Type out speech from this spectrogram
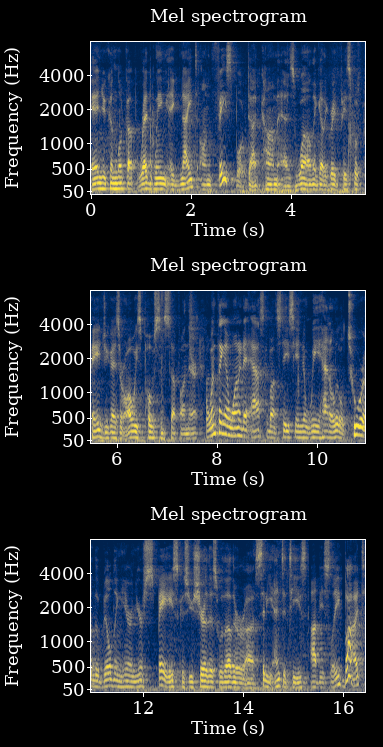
And you can look up Red Wing Ignite on Facebook.com as well. They got a great Facebook page. You guys are always posting stuff on there. One thing I wanted to ask about Stacy, and we had a little tour of the building here in your space because you share this with other uh, city entities, obviously. But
